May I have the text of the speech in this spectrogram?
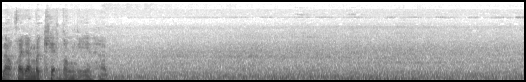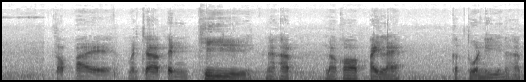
เราก็จะมาเขียนตรงนี้นะครับ ต่อไปมันจะเป็น p นะครับ แล้วก็ไปและกับตัวนี้นะครับ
